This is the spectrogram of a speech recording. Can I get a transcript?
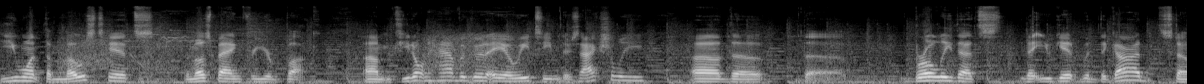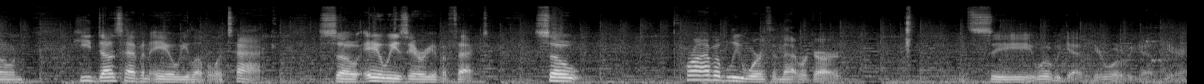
You want the most hits, the most bang for your buck. Um, if you don't have a good AoE team, there's actually uh, the the Broly that's that you get with the God Stone. He does have an AoE level attack, so AoE is area of effect. So probably worth in that regard. Let's see, what do we got here? What do we got here?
